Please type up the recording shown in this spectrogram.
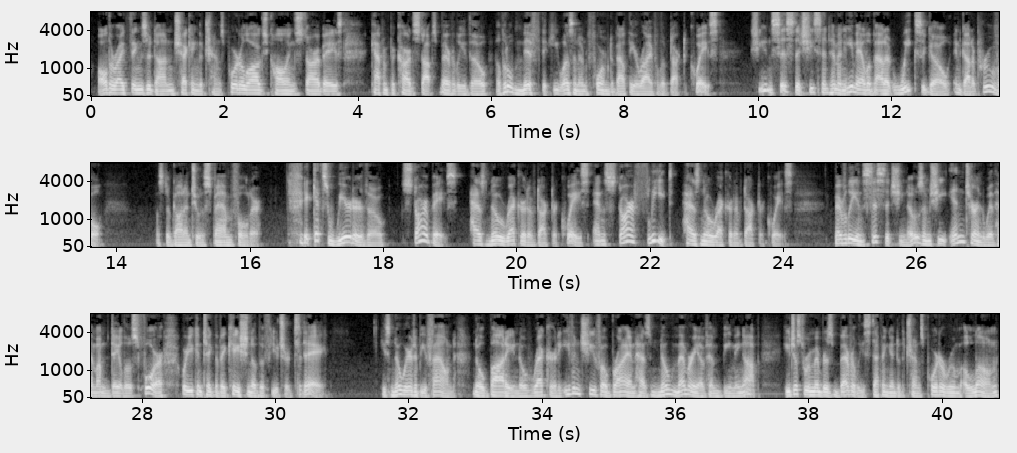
All the right things are done, checking the transporter logs, calling Starbase, Captain Picard stops Beverly, though, a little miffed that he wasn't informed about the arrival of Dr. Quace. She insists that she sent him an email about it weeks ago and got approval. Must have gone into a spam folder. It gets weirder, though. Starbase has no record of Dr. Quace, and Starfleet has no record of Dr. Quace. Beverly insists that she knows him. She interned with him on Delos 4, where you can take the vacation of the future today. He's nowhere to be found. No body, no record. Even Chief O'Brien has no memory of him beaming up. He just remembers Beverly stepping into the transporter room alone,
